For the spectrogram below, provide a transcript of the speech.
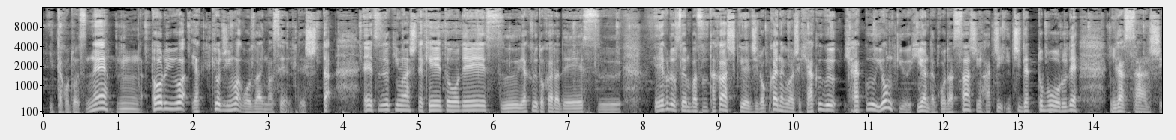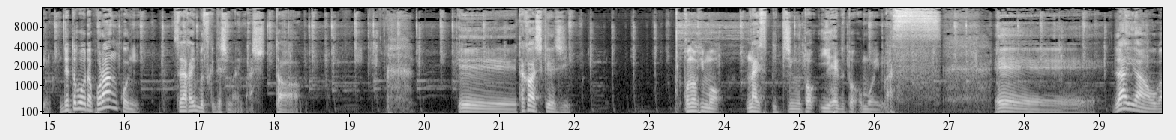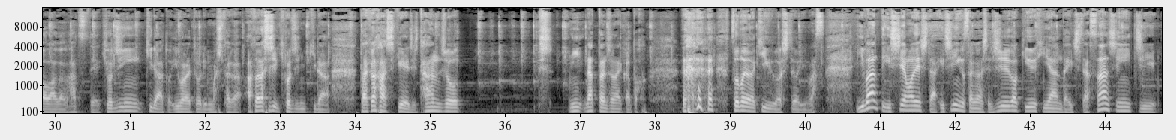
いったことですね。うん。盗塁は、ヤ巨人はございませんでした。えー続きまして、系統です。ヤクルトからです。ヤクルト先発、高橋奎二、6回投げまして、100 104球、被安打5奪三振8、1デッドボールで2奪三振。デッドボールはポランコに背中にぶつけてしまいました。えー、高橋奎二、この日もナイスピッチングと言えると思います。えー、ライアン小川がかつて巨人キラーと言われておりましたが、新しい巨人キラー、高橋奎二誕生になったんじゃないかと。そのような危惧をしております。2番手石山でした。1イニング下がりまして15球被安打1打三振1。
